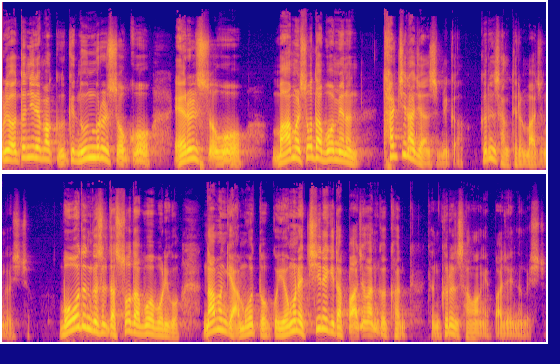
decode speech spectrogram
우리가 어떤 일에 막 그렇게 눈물을 쏟고 애를 쏘고 마음을 쏟아부으면은 탈진하지 않습니까? 그런 상태를 맞은 것이죠. 모든 것을 다 쏟아부어 버리고 남은 게 아무것도 없고 영혼의 진액이 다 빠져간 것 같은 그런 상황에 빠져 있는 것이죠.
